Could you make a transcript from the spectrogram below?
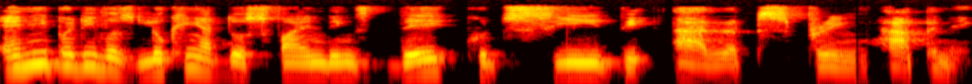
anybody was looking at those findings, they could see the Arab Spring happening.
